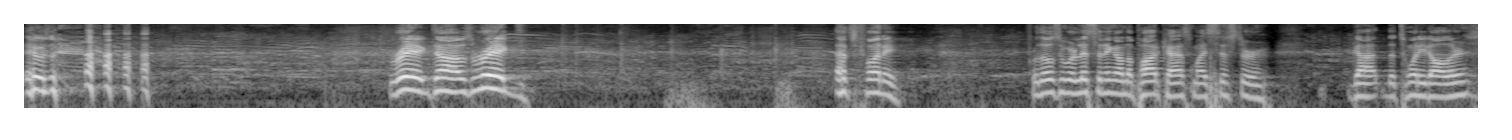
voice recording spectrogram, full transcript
It was rigged, huh? It was rigged. That's funny. For those who are listening on the podcast, my sister got the $20.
